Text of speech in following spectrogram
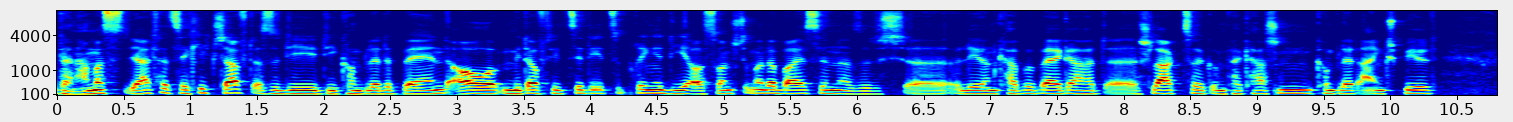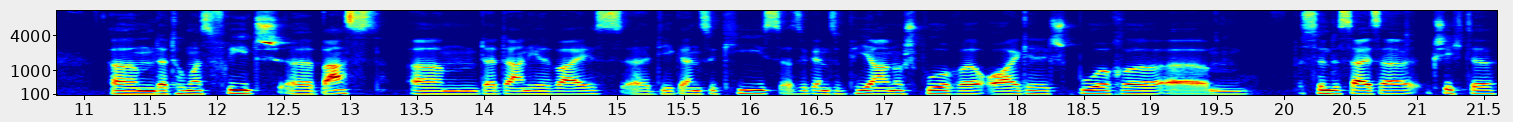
dann haben wir es ja tatsächlich geschafft, also die, die komplette Band auch mit auf die CD zu bringen, die auch sonst immer dabei sind. Also das, äh, Leon Kappeberger hat äh, Schlagzeug und Percussion komplett eingespielt. Ähm, der Thomas Friedsch äh, Bass, ähm, der Daniel Weiß, äh, die ganze Keys, also ganze Pianospure, Orgelspure, ähm, Synthesizer-Geschichte.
